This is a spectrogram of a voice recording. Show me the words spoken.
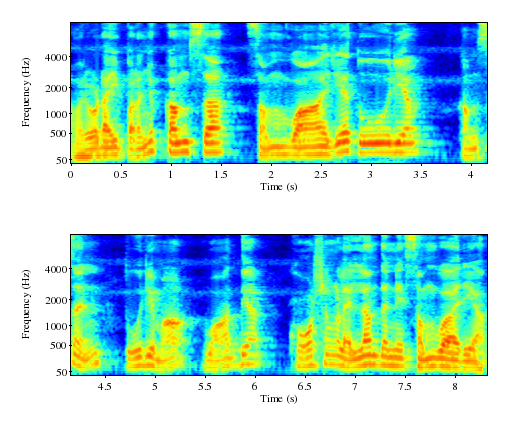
അവരോടായി പറഞ്ഞു കംസ സംവാര്യ തൂര്യം. കംസൻ തൂര്യം ആ വാദ്യ ഘോഷങ്ങളെല്ലാം തന്നെ സംവാര്യ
